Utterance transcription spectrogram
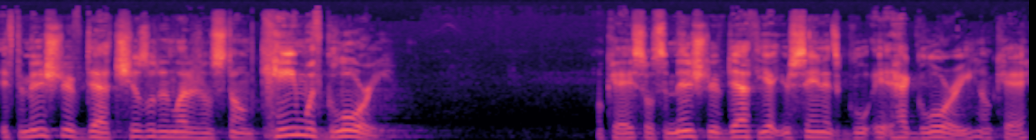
if the ministry of death, chiseled in letters on stone, came with glory. Okay, so it's a ministry of death, yet you're saying it's, it had glory. Okay.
